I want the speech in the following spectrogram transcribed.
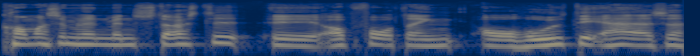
kommer simpelthen med den største øh, opfordring overhovedet. Det er altså,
